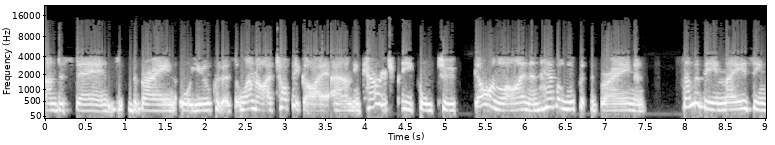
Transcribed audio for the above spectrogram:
understand the brain or you look at it. So one topic I um, encourage people to go online and have a look at the brain and some of the amazing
